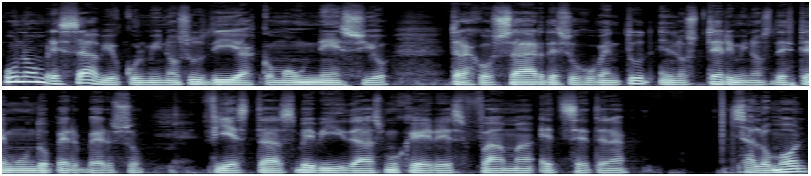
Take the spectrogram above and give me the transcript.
Un hombre sabio culminó sus días como un necio, tras gozar de su juventud en los términos de este mundo perverso, fiestas, bebidas, mujeres, fama, etc. Salomón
